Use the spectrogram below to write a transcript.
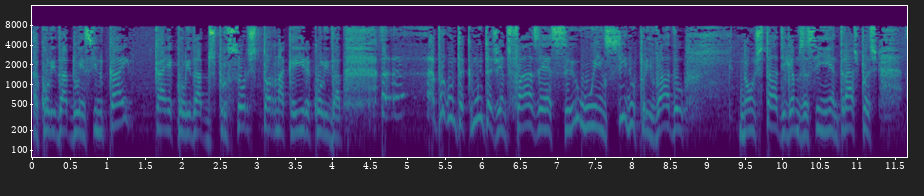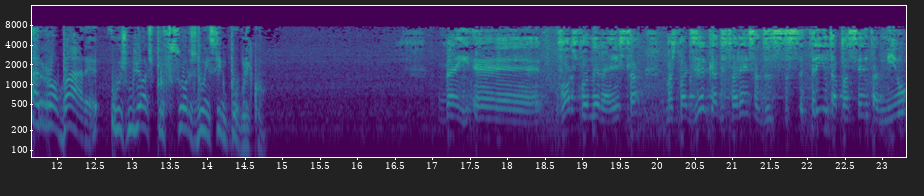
a qualidade do ensino cai, cai a qualidade dos professores, torna a cair a qualidade. Ah, a pergunta que muita gente faz é se o ensino privado não está, digamos assim, entre aspas, a roubar os melhores professores do ensino público? Bem, eh, vou responder a esta, mas para dizer que a diferença de 30 para 60 mil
